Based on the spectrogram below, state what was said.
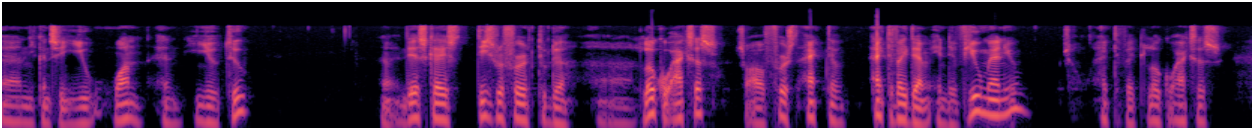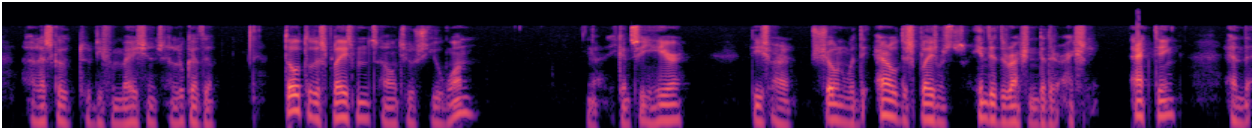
and you can see U1 and U2. Uh, in this case, these refer to the uh, local axis. So I'll first activate them in the view menu. So activate local axis and let's go to deformations and look at the total displacements. I'll choose U1. Now you can see here, these are shown with the arrow displacements in the direction that they're actually acting. And the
